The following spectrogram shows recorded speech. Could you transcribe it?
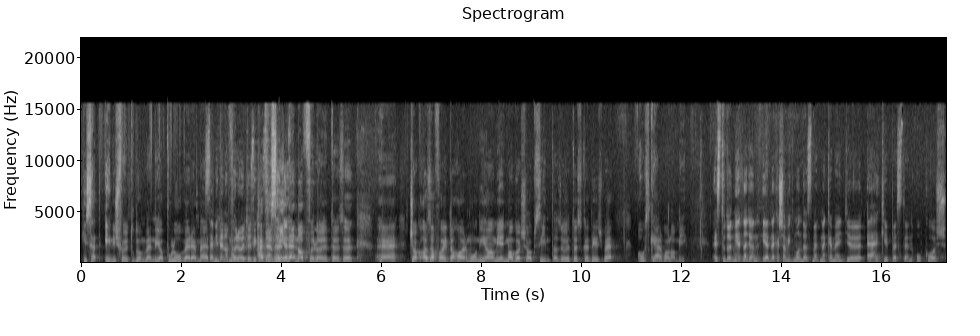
hisz hát én is föl tudom venni a pulóveremet. Hiszen minden nap fölöltözik hát az ember. minden nap fölöltözök, eh, csak az a fajta harmónia, ami egy magasabb szint az öltözködésbe, ahhoz kell valami. Ezt tudod, miért nagyon érdekes, amit mondasz? Mert nekem egy elképesztően okos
